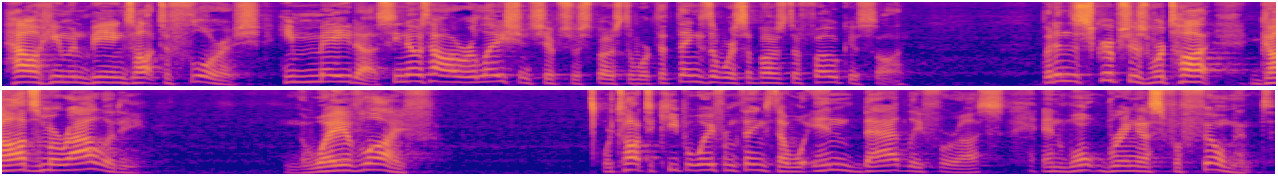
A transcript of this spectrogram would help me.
how human beings ought to flourish. He made us, He knows how our relationships are supposed to work, the things that we're supposed to focus on. But in the scriptures, we're taught God's morality, the way of life. We're taught to keep away from things that will end badly for us and won't bring us fulfillment.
